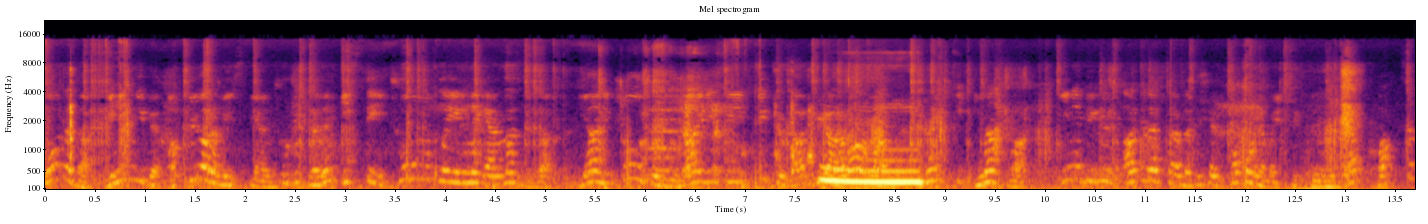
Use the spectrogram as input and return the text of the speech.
Bu arada benim gibi akülü araba isteyen çocukların isteği çoğunlukla yerine gelmez zaten. Yani çoğu çocuğun ailesi bir türlü akülü araba almaz. Çünkü inat var. Yine bir gün arkadaşlarla dışarı top oynamaya çıktığımızda baktım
